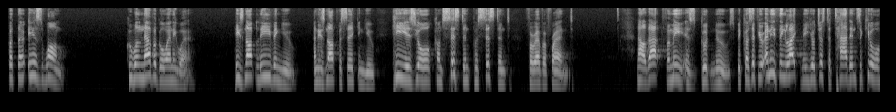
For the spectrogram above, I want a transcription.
But there is one who will never go anywhere. He's not leaving you and he's not forsaking you. He is your consistent, persistent, forever friend. Now, that for me is good news because if you're anything like me, you're just a tad insecure.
